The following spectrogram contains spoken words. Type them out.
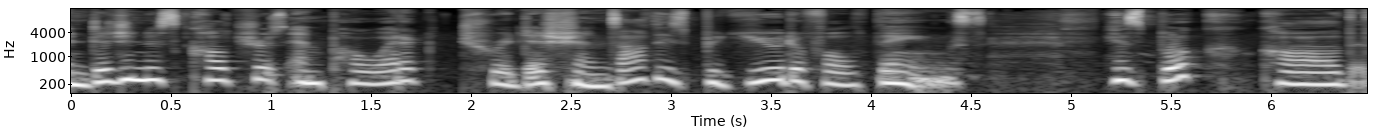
indigenous cultures, and poetic traditions. All these beautiful things. His book, called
